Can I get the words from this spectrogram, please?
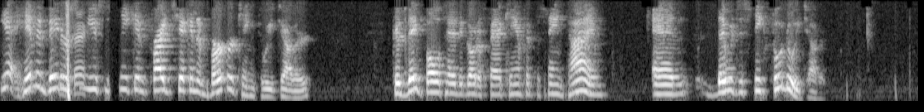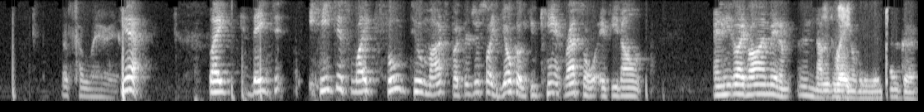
Yeah, him and Vader used to sneak in fried chicken and Burger King to each other because they both had to go to fat camp at the same time, and they would just sneak food to each other. that's hilarious. Yeah, like they, ju- he just liked food too much, but they're just like Yoko, you can't wrestle if you don't. And he's like, "Oh, I made him enough money over the years. I'm good."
